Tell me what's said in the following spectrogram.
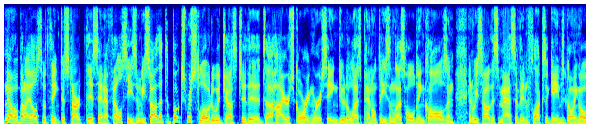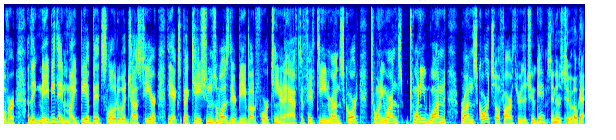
No, but I also think to start this NFL season, we saw that the books were slow to adjust to the to higher scoring we're seeing due to less penalties and less holding calls. And, and we saw this massive influx of games going over. I think maybe they might be a bit slow to adjust here. The expectations was there'd be about 14 and a half to 15 runs scored, 20 runs, 21 runs scored so far through the two games. And those two. Okay.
